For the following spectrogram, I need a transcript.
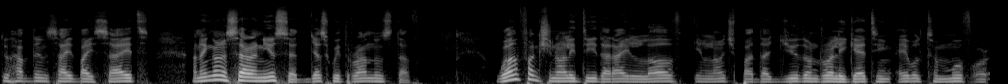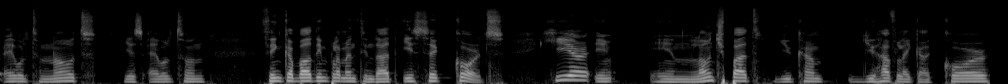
to have them side by side. And I'm gonna start a new set just with random stuff. One functionality that I love in Launchpad that you don't really get in Ableton Move or Ableton Note, yes Ableton, think about implementing that is the chords. Here in in Launchpad you can you have like a chord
